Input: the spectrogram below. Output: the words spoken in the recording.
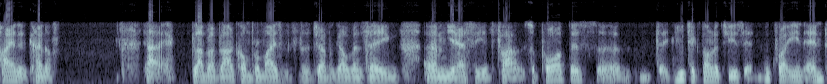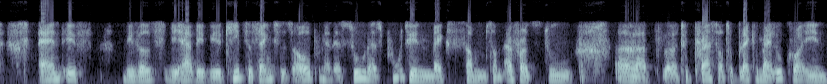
found it kind of uh, blah blah blah compromise with the German government saying um, yes we support this uh, new technologies in Ukraine and and if we will we have we will keep the sanctions open and as soon as Putin makes some some efforts to uh, to press or to blackmail Ukraine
